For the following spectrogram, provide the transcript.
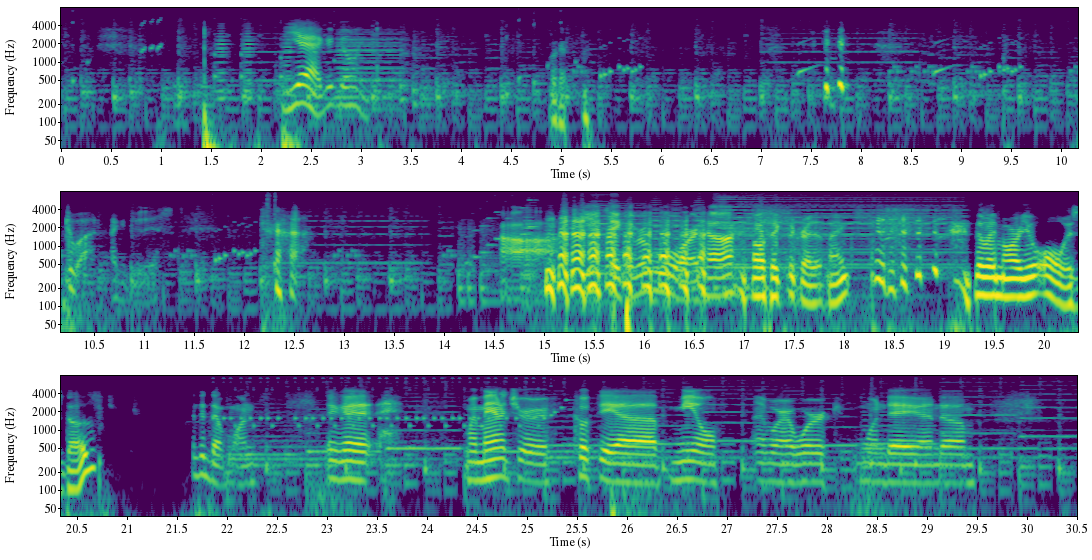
Yeah, good going. Okay. Come on, I can do this. ah, you take the reward, huh? I'll take the credit, thanks. the way Mario always does. I did that once. And uh, my manager cooked a uh, meal where I work one day, and um,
